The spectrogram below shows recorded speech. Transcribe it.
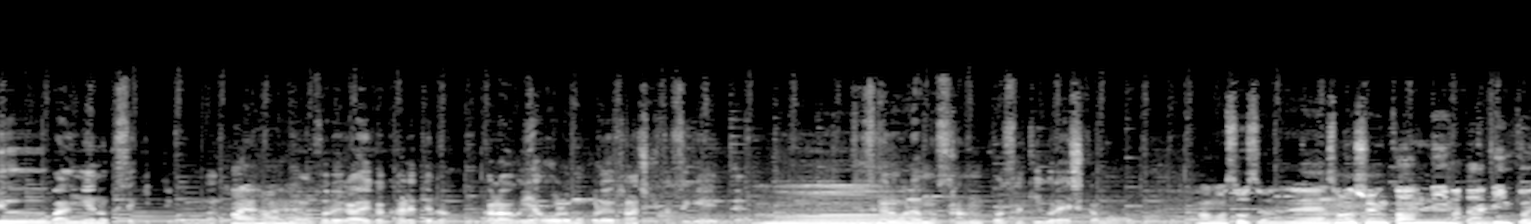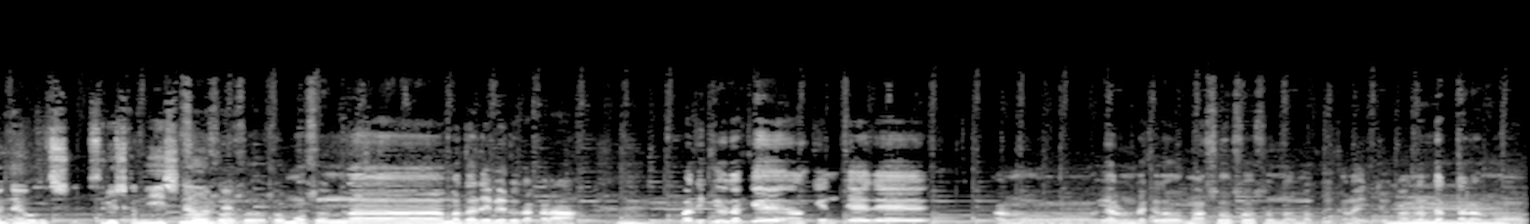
9番への布石っていうかもうなんてはいはいはい。もうそれが描かれてるから、いや、俺もこれ話聞いたすげえ、みたいな。さおすがに俺はーもう3個先ぐらいしかもう、まあまあそうっすよね、うん。その瞬間にまたリンクに対応するしかねえしな、そうみたいうな。そそうそう、もうそんな、まだレベルだから、うん。まあできるだけあの限定で、あのーやるんだけど、まあそうそうそんなうまくいかないっていうか、うん。なんだったらあの、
